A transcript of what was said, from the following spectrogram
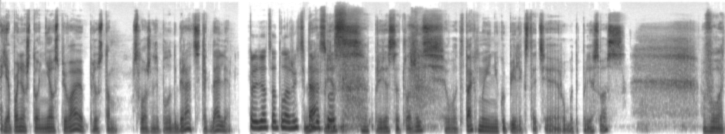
я понял, что не успеваю, плюс там сложно было добираться и так далее. Придется отложить Да, пылесос. придется, придется отложить. Вот. Так мы и не купили, кстати, робот-пылесос. Вот.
